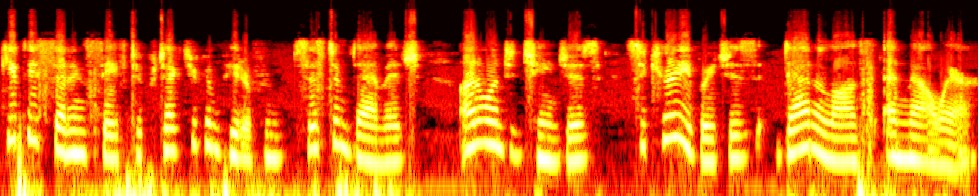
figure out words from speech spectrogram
Keep these settings safe to protect your computer from system damage, unwanted changes, security breaches, data loss, and malware.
